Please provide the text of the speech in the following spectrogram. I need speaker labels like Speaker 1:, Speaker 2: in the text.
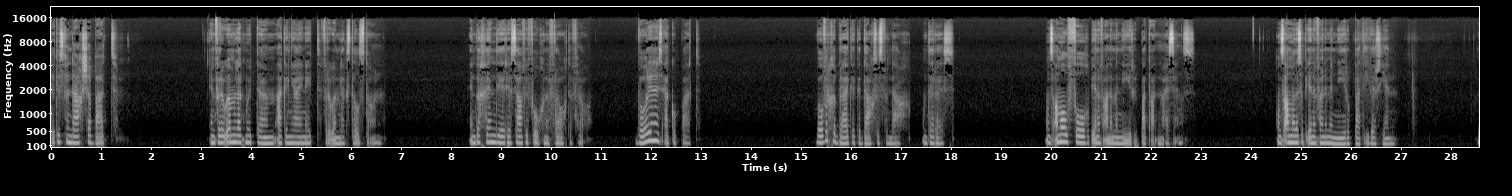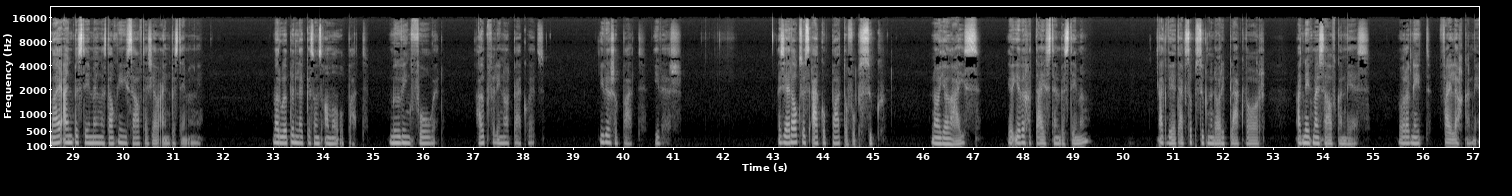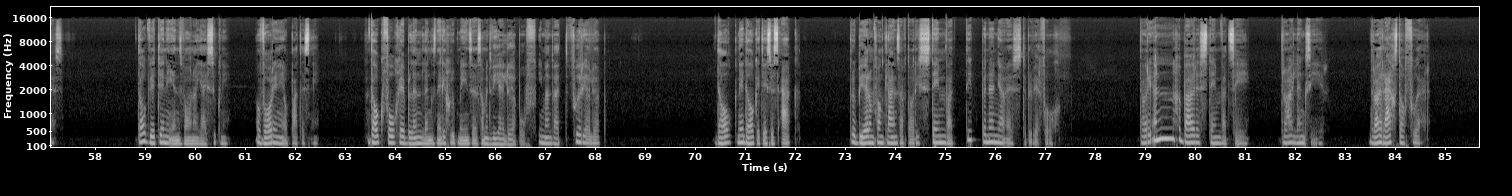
Speaker 1: Dit is vandag Sabbat. En vir 'n oomblik moet um, ek en jy net vir 'n oomblik stil staan. En begin deur jouself die volgende vraag te vra. Waarheen is ek op pad? Waarvoor gebruik ek 'n dag soos vandag om te rus? Ons almal volg op een of ander manier padaanwysings. Ons almal is op een of ander manier op pad iewers heen. My eindbestemming is dalk nie dieselfde as jou eindbestemming nie. Maar hopelik is ons almal op pad, moving forward, hopefully not backwards. Iewers op pad, iewers. As jy dalk soos ek op pad of op soek na jou huis, jou ewige tuiste en bestemming. Ek weet ek's op soek na daardie plek waar ek net myself kan wees, waar ek net veilig kan wees. Dalk weet jy nie eens waarna jy soek nie of waarheen jy op pad is nie. Dalk volg jy blindelings net die groep mense saam met wie jy loop of iemand wat voor jou loop. Dalk net dalk het jy soos ek probeer om van kleins af daardie stem wat diep binne in jou is te probeer volg. Daardie ingeboude stem wat sê: "Draai links hier. Draai regs daarvoor."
